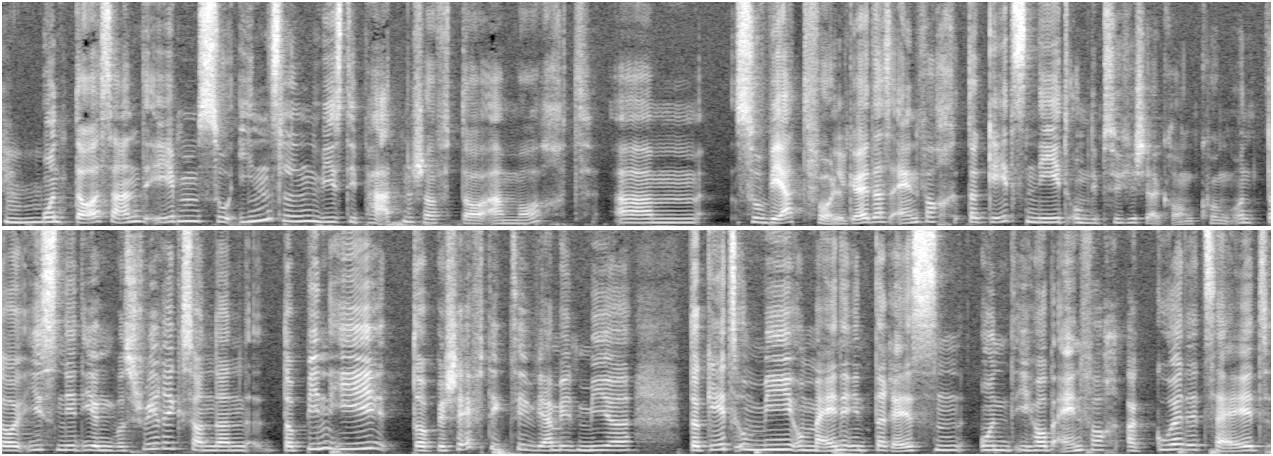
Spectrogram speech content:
Mhm. Und da sind eben so Inseln, wie es die Partnerschaft da auch macht, ähm, so wertvoll, gell? dass einfach, da geht es nicht um die psychische Erkrankung und da ist nicht irgendwas schwierig, sondern da bin ich, da beschäftigt sich wer mit mir, da geht es um mich, um meine Interessen und ich habe einfach eine gute Zeit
